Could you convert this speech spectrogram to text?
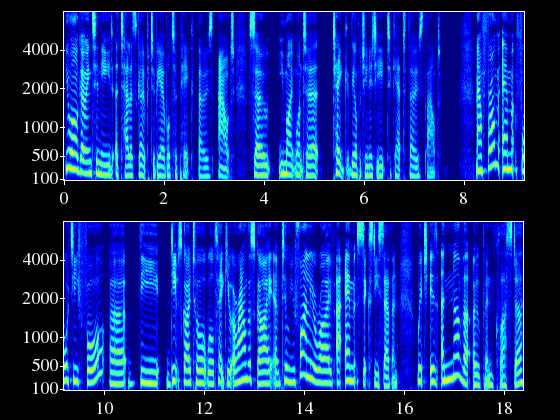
you are going to need a telescope to be able to pick those out. So you might want to take the opportunity to get those out. Now, from M44, uh, the Deep Sky Tour will take you around the sky until you finally arrive at M67, which is another open cluster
